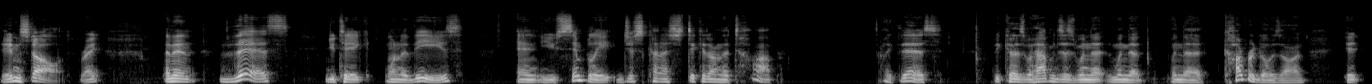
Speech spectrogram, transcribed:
Installed, right? And then this, you take one of these and you simply just kind of stick it on the top like this because what happens is when the when the when the cover goes on, it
